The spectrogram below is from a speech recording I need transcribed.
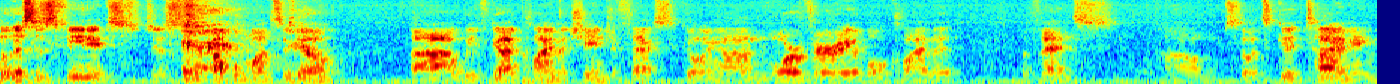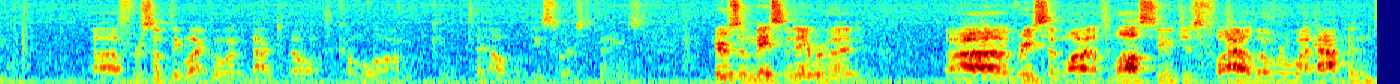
So this is Phoenix, just a couple months ago. Uh, we've got climate change effects going on, more variable climate events. Um, so it's good timing uh, for something like low impact development to come along to, help with these sorts of things. Here's a Mesa neighborhood. Uh, recent lawsuit just filed over what happened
